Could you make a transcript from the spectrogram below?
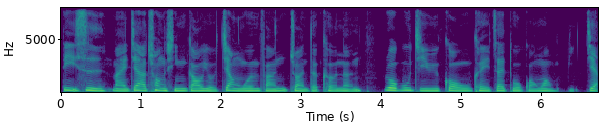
第四，买价创新高，有降温反转的可能，若不急于购物，可以再多观望比价。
